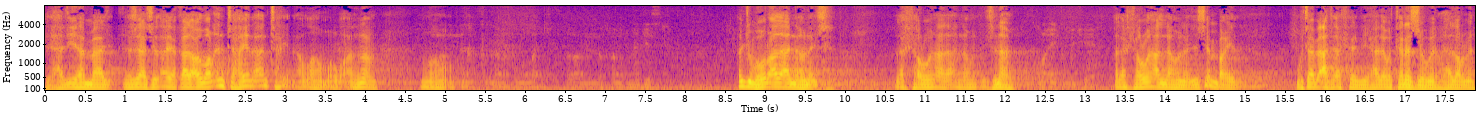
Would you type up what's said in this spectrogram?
في حديث لما نزلت الآية قال عمر انتهينا انتهينا. اللهم عنه. نعم. الله الجمهور على أنه نجس. الأكثرون على أنه نجس. نعم. الأكثرون على أنه نجس. ينبغي متابعة الأكثر في هذا والتنزه منه والحذر منه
